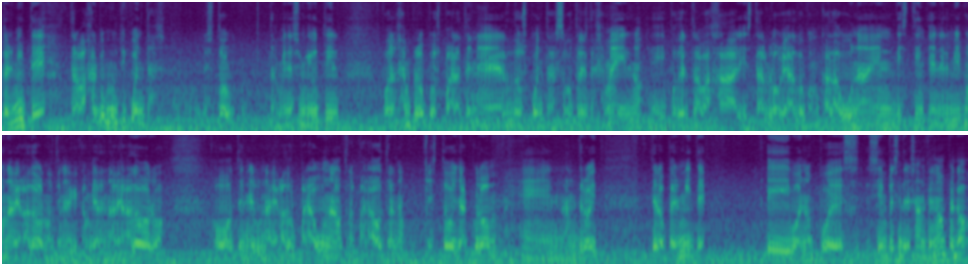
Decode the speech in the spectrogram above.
permite trabajar con multicuentas. Esto también es muy útil, por ejemplo, pues para tener dos cuentas o tres de Gmail, ¿no? Y poder trabajar y estar logueado con cada una en, en el mismo navegador, no tener que cambiar de navegador o, o tener un navegador para una, otra para otra, ¿no? Esto ya Chrome en Android te lo permite y bueno, pues siempre es interesante, ¿no? Pero,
